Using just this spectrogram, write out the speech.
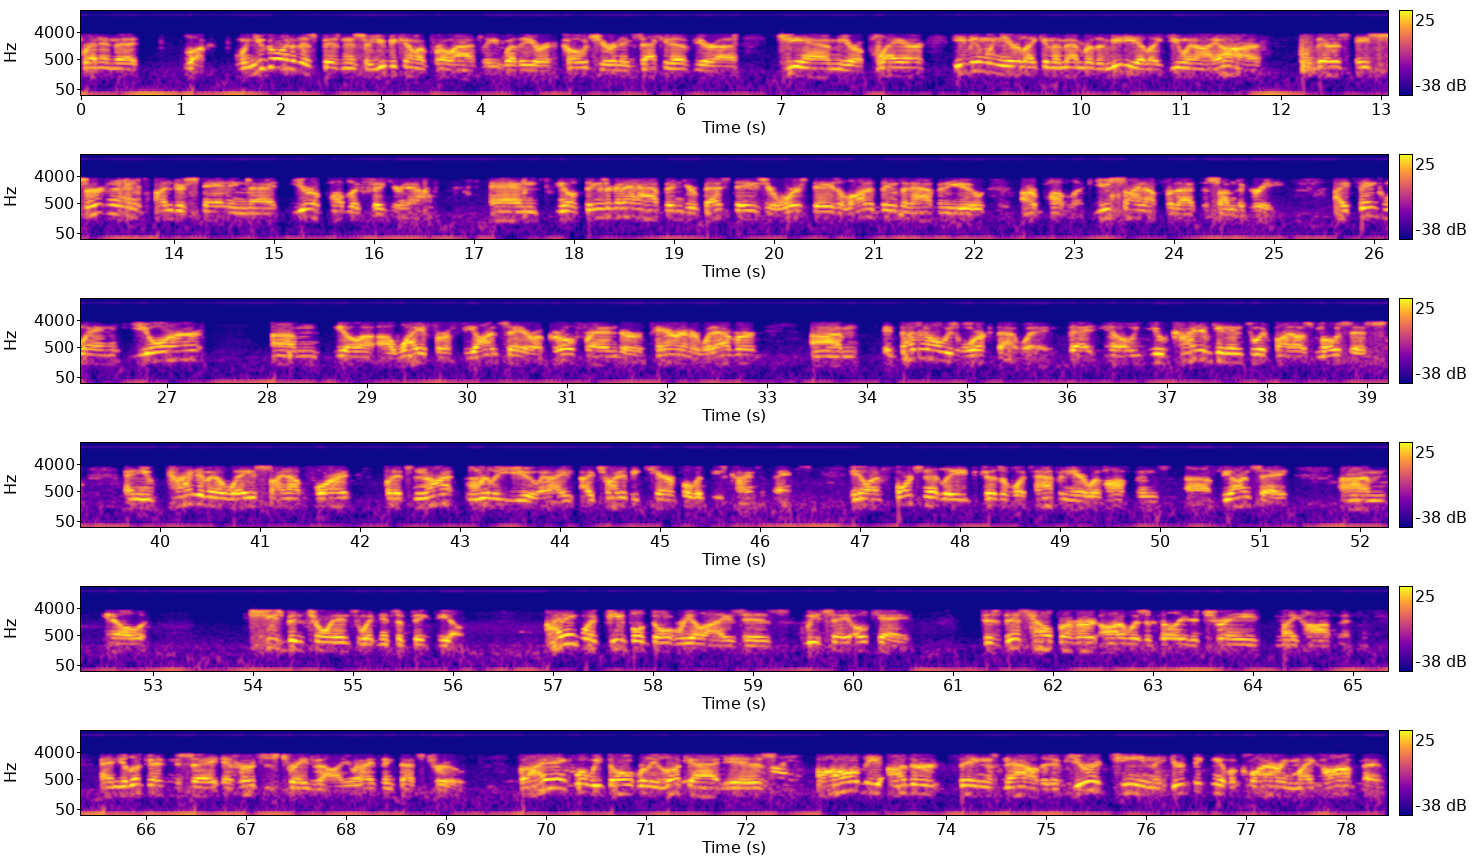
Brendan, that, look, when you go into this business or you become a pro athlete, whether you're a coach, you're an executive, you're a GM, you're a player, even when you're like in the member of the media like you and I are, there's a certain understanding that you're a public figure now. And, you know, things are going to happen. Your best days, your worst days, a lot of things that happen to you are public. You sign up for that to some degree. I think when you're, um, you know, a, a wife or a fiance or a girlfriend or a parent or whatever, um, it doesn't always work that way. That, you know, you kind of get into it by osmosis and you kind of in a way sign up for it, but it's not really you. And I, I try to be careful with these kinds of things. You know, unfortunately, because of what's happened here with Hoffman's uh, fiance, um, you know, she's been thrown into it and it's a big deal. I think what people don't realize is we say, okay, does this help or hurt Ottawa's ability to trade Mike Hoffman? And you look at it and you say it hurts his trade value, and I think that's true. But I think what we don't really look at is all the other things now that if you're a team that you're thinking of acquiring Mike Hoffman,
